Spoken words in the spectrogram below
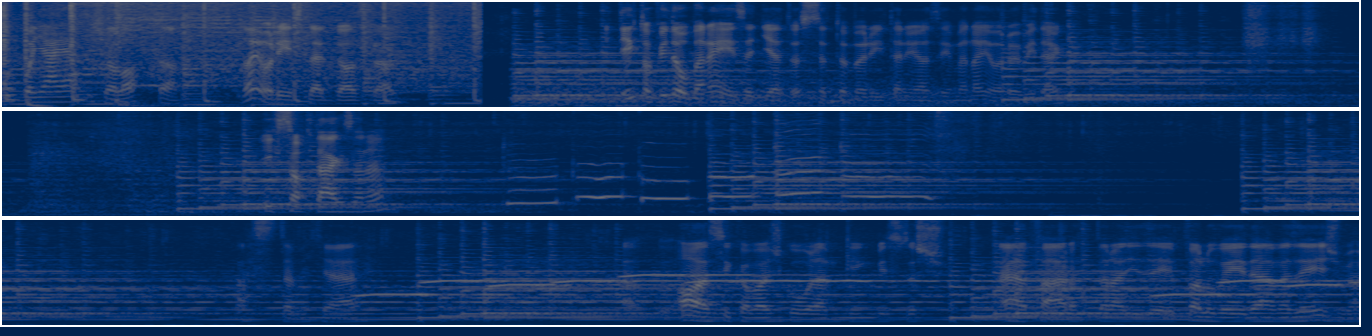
kumpanyáját is alatta? Nagyon részletgazdag. Egy TikTok videóban nehéz egy ilyet összetömöríteni azért, mert nagyon rövidek. X-akták zene. Alszik a vas King biztos elfáradt a nagy izé, faluvédelmezésbe.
